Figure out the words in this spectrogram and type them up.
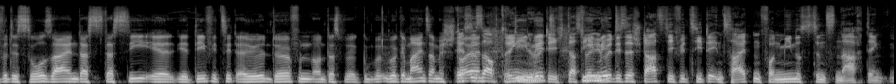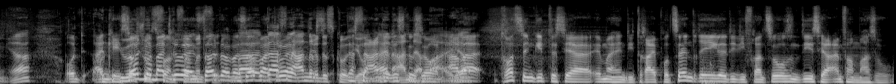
wird es so sein, dass, dass sie ihr, ihr Defizit erhöhen dürfen und dass wir über gemeinsame Steuern. Es ist auch die dringend mit- nötig, dass die wir über mit- diese Staatsdefizite in Zeiten von Minuszins nachdenken. Ja? Und ein Okay, sollten wir mal von drüber, 45 sollten wir mal, Das ist drüber- eine andere Das Diskussion. ist eine andere ein Diskussion. andermal, ja. Aber trotzdem gibt es ja immerhin die 3%-Regel, die die Franzosen dies Jahr einfach mal so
